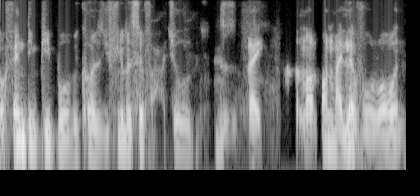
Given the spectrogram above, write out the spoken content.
offending people because you feel as if, ah, Joe, this is like they're not on my level or on.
